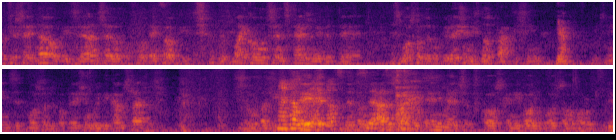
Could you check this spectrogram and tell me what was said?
What you said now is the answer of what I thought is that my common sense tells me that uh, as most of the population is not practicing, Yeah. it means that most of the population will become sludges. So, but if you say that, that on the other side, that animals of course can evolve also or Yeah.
